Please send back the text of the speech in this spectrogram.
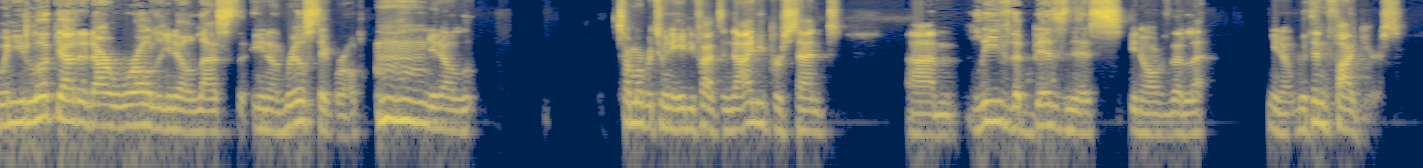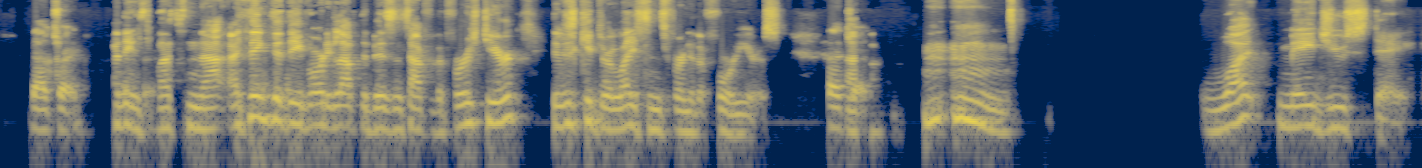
When you look out at our world, you know, less, you know, real estate world, you know, somewhere between eighty-five to ninety percent um, leave the business, you know, over the, you know, within five years. That's right. I think it's less than that. I think that they've already left the business after the first year. They just keep their license for another four years. That's right. Uh, what made you stay?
